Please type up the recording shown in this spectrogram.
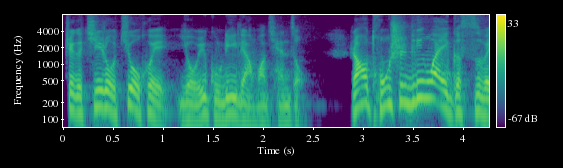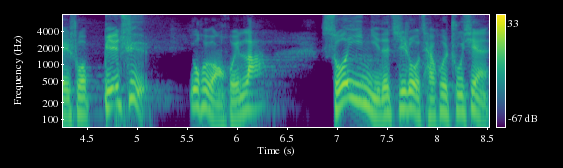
这个肌肉就会有一股力量往前走。然后同时，另外一个思维说“别去”，又会往回拉，所以你的肌肉才会出现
